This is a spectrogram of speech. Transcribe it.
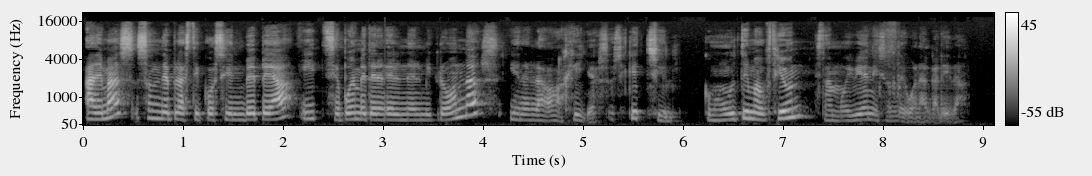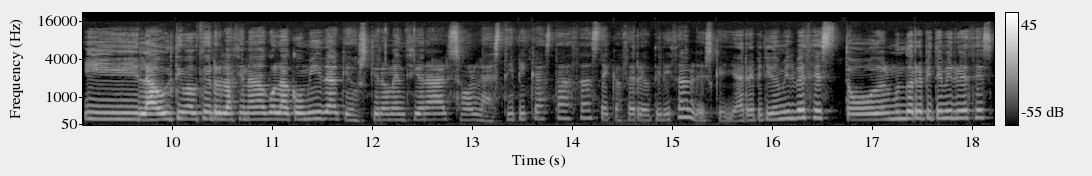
Además, son de plástico sin BPA y se pueden meter en el microondas y en el lavavajillas. Así que chill. Como última opción, están muy bien y son de buena calidad. Y la última opción relacionada con la comida que os quiero mencionar son las típicas tazas de café reutilizables, que ya he repetido mil veces, todo el mundo repite mil veces,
